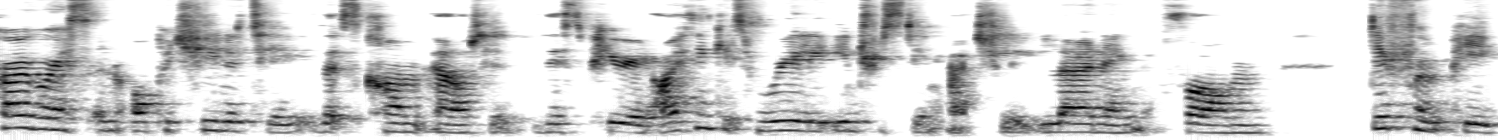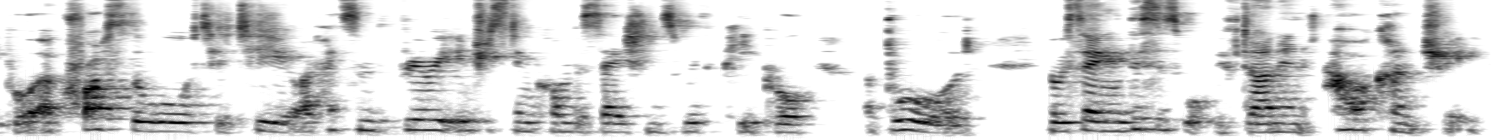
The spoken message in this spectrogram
progress and opportunity that's come out of this period. I think it's really interesting actually learning from different people across the water too. I've had some very interesting conversations with people abroad who are saying, This is what we've done in our country,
